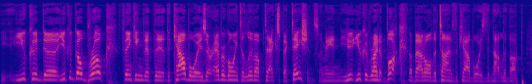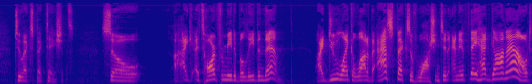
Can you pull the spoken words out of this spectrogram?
you could uh, you could go broke thinking that the, the Cowboys are ever going to live up to expectations. I mean, you, you could write a book about all the times the Cowboys did not live up to expectations. So I, it's hard for me to believe in them. I do like a lot of aspects of Washington, and if they had gone out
